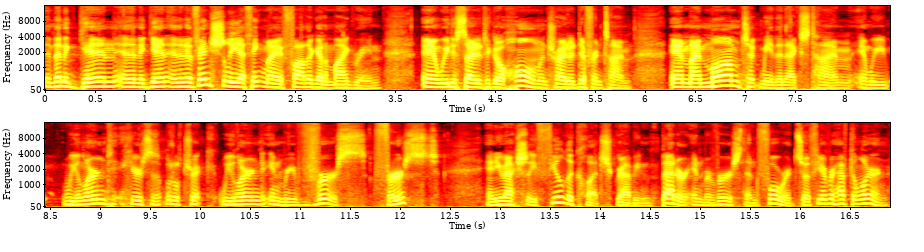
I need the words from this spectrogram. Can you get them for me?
and then again, and then again. And then eventually, I think my father got a migraine, and we decided to go home and try it a different time. And my mom took me the next time, and we, we learned here's a little trick we learned in reverse first and you actually feel the clutch grabbing better in reverse than forward. So if you ever have to learn,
